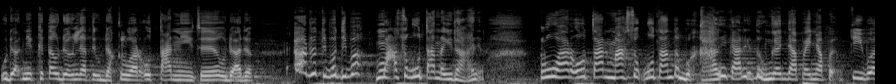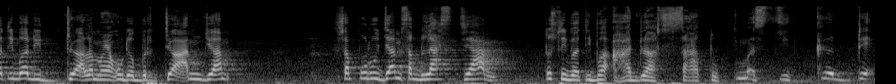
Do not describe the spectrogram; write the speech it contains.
Udah nih kita udah ngeliat udah keluar hutan nih, cuy. udah ada ada tiba-tiba masuk hutan lagi. Nah, keluar hutan masuk hutan tuh berkali-kali tuh nggak nyampe nyampe tiba-tiba di dalam yang udah berjam-jam 10 jam 11 jam. Terus tiba-tiba ada satu masjid gede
